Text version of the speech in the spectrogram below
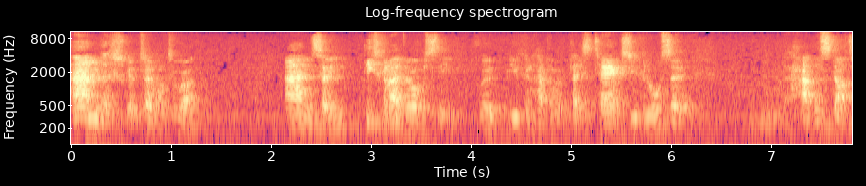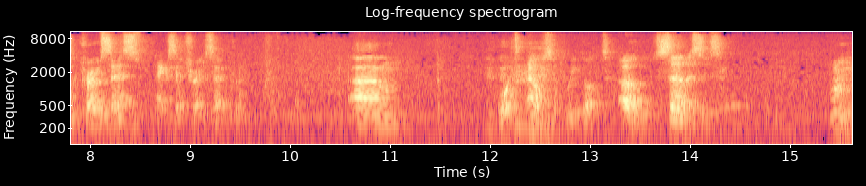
and the script I want to run. And so these can either obviously, you can have them replace text, you can also have them start to process, etc., etc. Um, what else have we got? Oh, services. Hmm,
